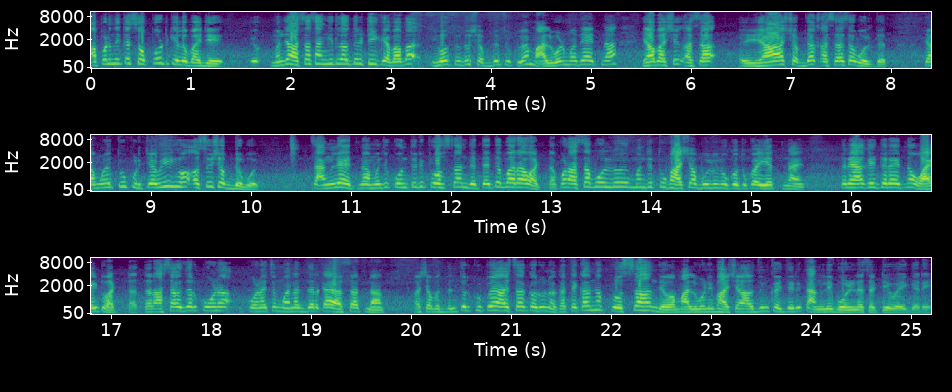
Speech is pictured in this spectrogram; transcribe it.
आपण नाही का सपोर्ट केलं पाहिजे. म्हणजे असं सांगितलं तर ठीक आहे. बाबा हो तुझं शब्द चुकला. मालवणमध्ये आहेत ना ह्या भाषेत असा ह्या शब्दात असं असं बोलतात. त्यामुळे तू पुढच्या वेळी हो असं शब्द बोल. चांगले आहेत ना. म्हणजे कोणतरी प्रोत्साहन देत ते बरं वाटतं. पण असा बोललो म्हणजे तू भाषा बोलू नको तुका येत नाही. तर ह्या काहीतरी आहेत ना वाईट वाटतात. तर असा जर कोण कोणाच्या मनात जर काय असतात ना अशाबद्दल तर कृपया असं करू नका. ते ना प्रोत्साहन द्यावा मालवणी भाषा अजून काहीतरी चांगली बोलण्यासाठी वगैरे.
